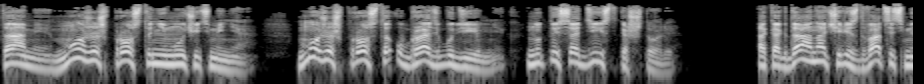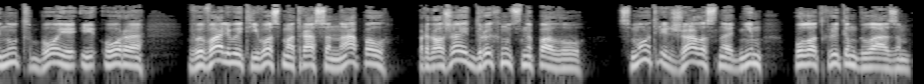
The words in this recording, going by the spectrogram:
«Тами, можешь просто не мучить меня. Можешь просто убрать будильник. Ну ты садистка, что ли?» А когда она через двадцать минут боя и ора вываливает его с матраса на пол, продолжает дрыхнуть на полу, смотрит жалостно одним полуоткрытым глазом.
